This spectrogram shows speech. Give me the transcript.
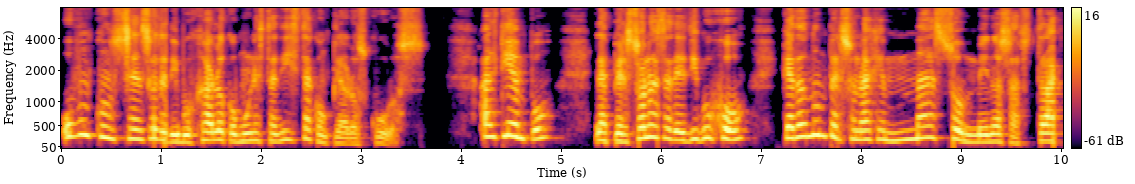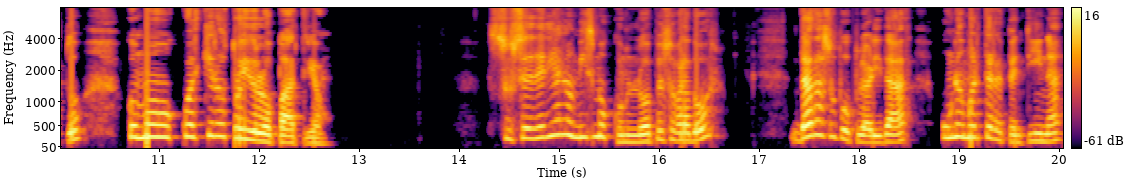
hubo un consenso de dibujarlo como un estadista con claroscuros. Al tiempo, la persona se desdibujó, quedando un personaje más o menos abstracto como cualquier otro ídolo patrio. ¿Sucedería lo mismo con López Obrador? Dada su popularidad, una muerte repentina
